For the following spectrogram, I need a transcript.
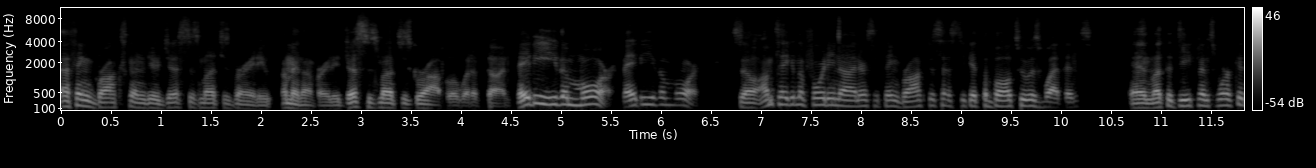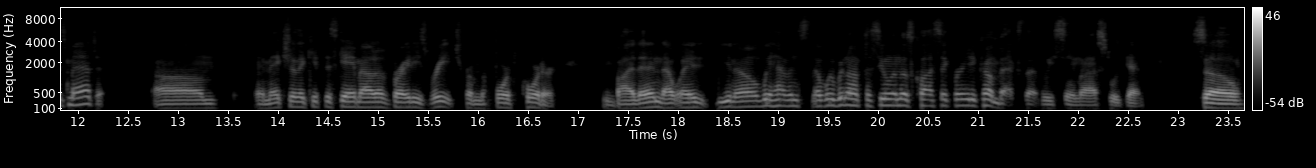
I think Brock's going to do just as much as Brady. I mean, not Brady, just as much as Garoppolo would have done. Maybe even more. Maybe even more. So I'm taking the 49ers. I think Brock just has to get the ball to his weapons and let the defense work its magic. Um, and make sure they keep this game out of Brady's reach from the fourth quarter. By then, that way, you know, we haven't that way we don't have to see one of those classic Brady comebacks that we seen last weekend. So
